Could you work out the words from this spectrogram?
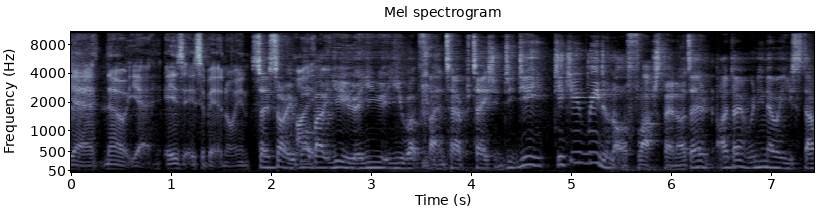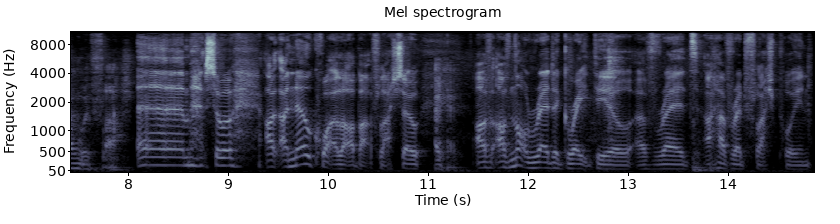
yeah. No. Yeah. It's it's a bit annoying. So sorry. What I- about you? Are you are you up for that interpretation? Did you did you read a lot of Flash then? I don't I don't really know where you stand with Flash. Um, so I, I know quite a lot about Flash. So Okay. I've I've not read a great deal. I've read I have read Flashpoint,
